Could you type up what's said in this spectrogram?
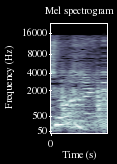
Joy!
